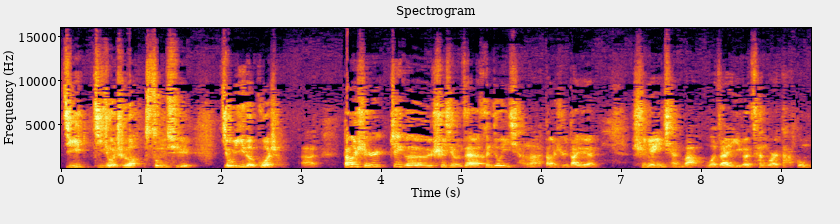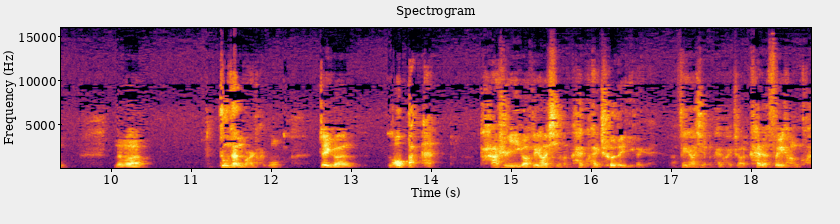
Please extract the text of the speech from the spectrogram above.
急急救车送去就医的过程啊。当时这个事情在很久以前了，当时大约十年以前吧，我在一个餐馆打工，那么中餐馆打工，这个老板他是一个非常喜欢开快车的一个人，非常喜欢开快车，开得非常快。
